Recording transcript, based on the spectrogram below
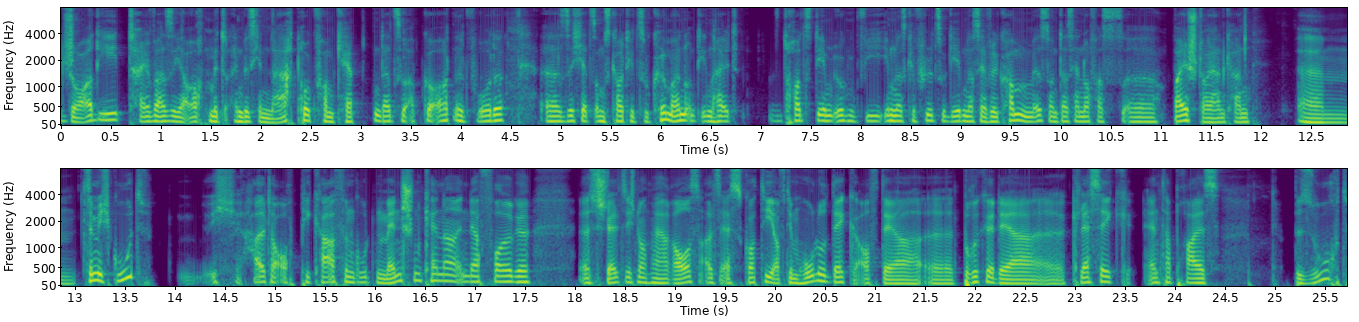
Jordi teilweise ja auch mit ein bisschen Nachdruck vom Captain dazu abgeordnet wurde, äh, sich jetzt um Scotty zu kümmern und ihn halt trotzdem irgendwie ihm das Gefühl zu geben, dass er willkommen ist und dass er noch was äh, beisteuern kann. Ähm, ziemlich gut. Ich halte auch Picard für einen guten Menschenkenner in der Folge. Es stellt sich nochmal heraus, als er Scotty auf dem Holodeck auf der äh, Brücke der äh, Classic Enterprise besucht.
